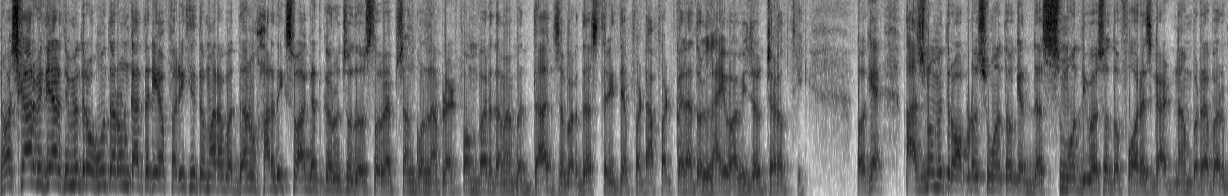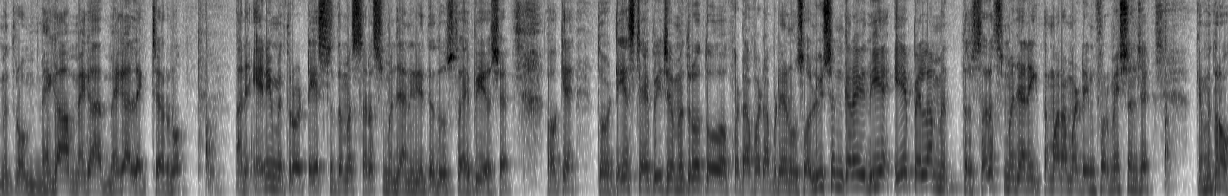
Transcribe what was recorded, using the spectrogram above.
નમસ્કાર વિદ્યાર્થી મિત્રો, હું તરુણ કાતરિયા ફરીથી તમારા બધાનું હાર્દિક સ્વાગત કરું છું. દોસ્તો, વેબ સંકુલના પ્લેટફોર્મ પર તમે બધા જ જબરદસ્ત રીતે ફટાફટ પહેલા તો લાઈવ આવી જાઓ ઝડપથી. ઓકે આજનો મિત્રો આપણો શું હતો કે દસમો દિવસ હતો ફોરેસ્ટ ગાર્ડના બરાબર મિત્રો મેગા મેગા મેગા લેક્ચરનો અને એની મિત્રો ટેસ્ટ તમે સરસ મજાની રીતે દોસ્તો આપી હશે. ઓકે તો ટેસ્ટ આપી છે મિત્રો, તો ફટાફટ આપણે એનું સોલ્યુશન કરાવી દઈએ. એ પહેલાં મિત્ર સરસ મજાની તમારા માટે ઇન્ફોર્મેશન છે કે મિત્રો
